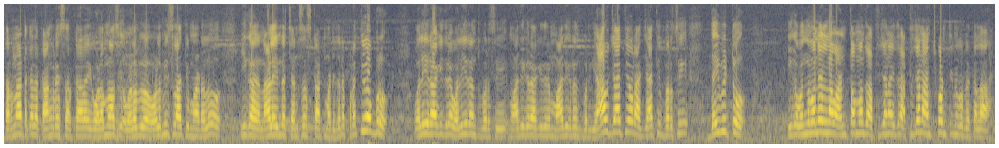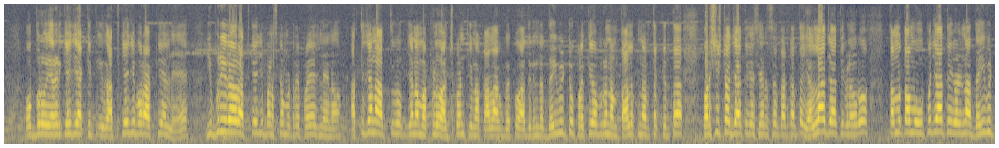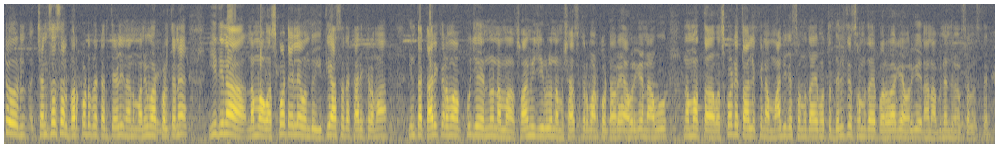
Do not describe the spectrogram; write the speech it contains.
ಕರ್ನಾಟಕದ ಕಾಂಗ್ರೆಸ್ ಸರ್ಕಾರ ಈಗ ಒಳಮಾಸಿ ಒಳ ಒಳ ಮೀಸಲಾತಿ ಮಾಡಲು ಈಗ ನಾಳೆಯಿಂದ ಚಾನ್ಸಸ್ ಸ್ಟಾರ್ಟ್ ಮಾಡಿದ್ದಾರೆ. ಪ್ರತಿಯೊಬ್ಬರು ವಲೀಯರಾಗಿದ್ದರೆ ವಲೀಯರಂತ ಬರೆಸಿ ಮಾದಿಗರಾಗಿದ್ದರೆ ಮಾದಿಗರಂತ ಬರೆಸಿ, ಯಾವ ಜಾತಿಯವರು ಆ ಜಾತಿ ಬರೆಸಿ, ದಯವಿಟ್ಟು ಈಗ ಒಂದು ಮನೇಲಿ ನಾವು ಅಣ್ಣ ತಮ್ಮಂದ್ರೆ ಹತ್ತು ಜನ ಇದ್ದರೆ ಹತ್ತು ಜನ ಹಂಚ್ಕೊಂಡು ತಿನ್ಕೋಬೇಕಲ್ಲ. ಒಬ್ಬರು ಎರಡು ಕೆ ಜಿ ಅಕ್ಕಿ ಹತ್ತು ಕೆ ಜಿ ಬರೋ ಅಕ್ಕಿಯಲ್ಲಿ ಇಬ್ಬರು ಇರೋರು ಹತ್ತು ಕೆ ಜಿ ಬಳಸ್ಕೊಂಬಿಟ್ರೆ ಪ್ರಯೋಜನ ಏನು? ಹತ್ತು ಜನ ಹತ್ತು ಜನ ಮಕ್ಕಳು ಹಚ್ಕೊಂಡು ತಿನ್ನೋ ಕಾಲ ಆಗಬೇಕು. ಅದರಿಂದ ದಯವಿಟ್ಟು ಪ್ರತಿಯೊಬ್ಬರು ನಮ್ಮ ತಾಲೂಕಿನರ್ತಕ್ಕಂಥ ಪರಿಶಿಷ್ಟ ಜಾತಿಗೆ ಸೇರಿಸತಕ್ಕಂಥ ಎಲ್ಲ ಜಾತಿಗಳವರು ತಮ್ಮ ತಮ್ಮ ಉಪಜಾತಿಗಳನ್ನ ದಯವಿಟ್ಟು ಚಾನ್ಸಸ್ಸಲ್ಲಿ ಬರ್ಕೊಡ್ಬೇಕಂತೇಳಿ ನಾನು ಮನವಿ ಮಾಡ್ಕೊಳ್ತೇನೆ. ಈ ದಿನ ನಮ್ಮ ಹೊಸಕೋಟೆಯಲ್ಲೇ ಒಂದು ಇತಿಹಾಸದ ಕಾರ್ಯಕ್ರಮ. ಇಂಥ ಕಾರ್ಯಕ್ರಮ ಪೂಜೆಯನ್ನು ನಮ್ಮ ಸ್ವಾಮೀಜಿಗಳು, ನಮ್ಮ ಶಾಸಕರು ಮಾಡಿಕೊಟ್ಟವ್ರೆ. ಅವರಿಗೆ ನಾವು ನಮ್ಮ ತ ಹೊಸಕೋಟೆ ತಾಲೂಕಿನ ಮಾದಿಗ ಸಮುದಾಯ ಮತ್ತು ದಲಿತ ಸಮುದಾಯ ಪರವಾಗಿ ಅವರಿಗೆ ನಾನು ಅಭಿನಂದನೆ ಸಲ್ಲಿಸ್ತೇನೆ.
